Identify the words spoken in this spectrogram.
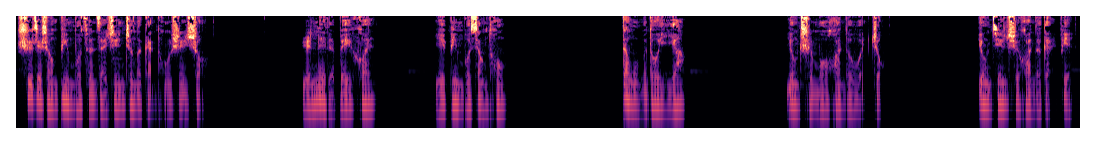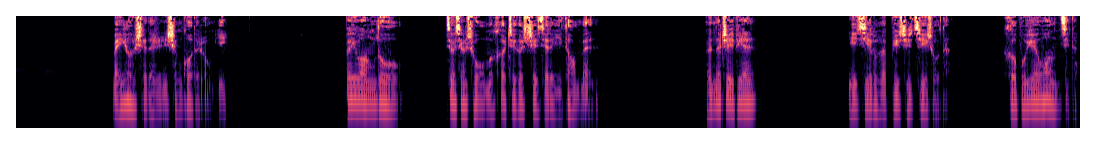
世界上并不存在真正的感同身受，人类的悲欢也并不相通。但我们都一样，用沉默换得稳重，用坚持换得改变。没有谁的人生过得容易。备忘录，就像是我们和这个世界的一道门。门的这边，你记录了必须记住的，和不愿忘记的，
